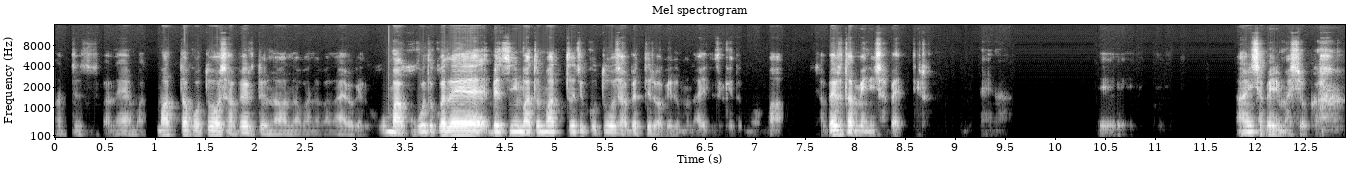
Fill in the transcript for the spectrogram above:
なんていうんですかね、まとまったことを喋るというのはなかなかないわけで、まあ、ここでこで別にまとまってることを喋ってるわけでもないですけども、まあ、喋るために喋ってるみたいな。えー、何喋りましょうか。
